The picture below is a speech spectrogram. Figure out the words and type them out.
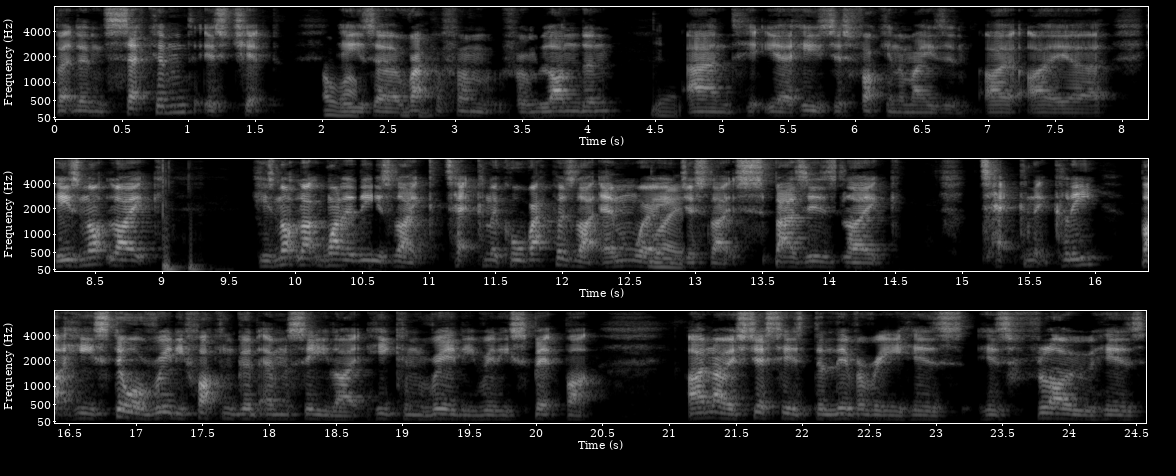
but then second is Chip. Oh, wow. He's a rapper from from London, yeah. and he, yeah, he's just fucking amazing. I I uh, he's not like he's not like one of these like technical rappers like M, where right. he just like spazzes like technically, but he's still a really fucking good MC. Like he can really really spit, but I know it's just his delivery, his his flow, his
